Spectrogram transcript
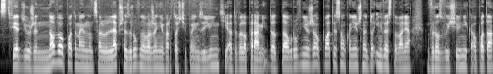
stwierdził, że nowe opłaty mają na celu lepsze zrównoważenie wartości pomiędzy Unity a deweloperami. Dodał również, że opłaty są konieczne do inwestowania w rozwój silnika. Opłata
